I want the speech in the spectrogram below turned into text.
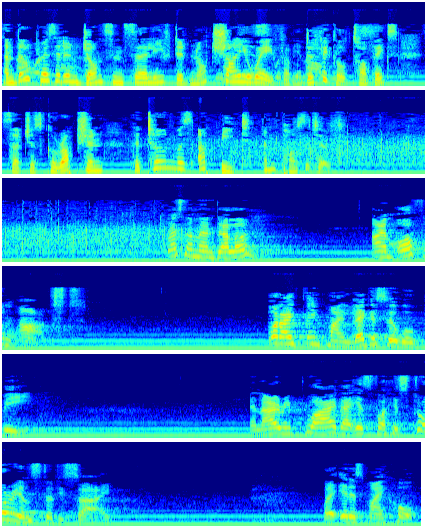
and though President Johnson Sirleaf did not shy away from difficult topics, such as corruption, her tone was upbeat and positive. President Mandela, I am often asked what I think my legacy will be. And I reply that it's for historians to decide. But it is my hope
